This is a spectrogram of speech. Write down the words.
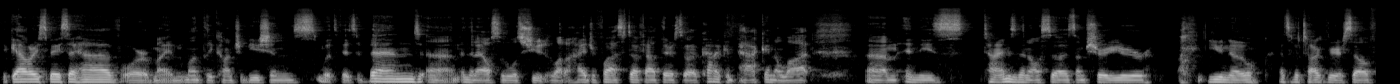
the gallery space i have or my monthly contributions with visit bend um, and then i also will shoot a lot of hydro flask stuff out there. So i kind of can pack in a lot um, in these times. And then also as i'm sure you're you know as a photographer yourself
